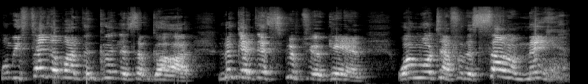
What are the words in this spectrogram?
when we think about the goodness of God, look at that scripture again. One more time. For the Son of Man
